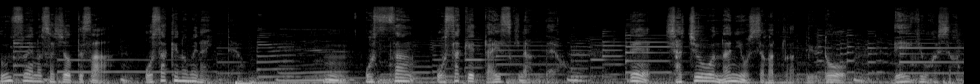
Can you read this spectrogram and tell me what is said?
うん運送屋の社長ってさお酒飲めないんだよ、うん、おっさんお酒大好きなんだよ。うん。で社長は何をしたかったかっていうとうん。営業がしたかっ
